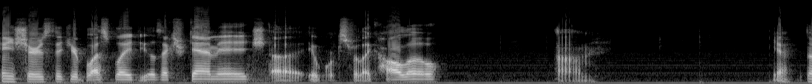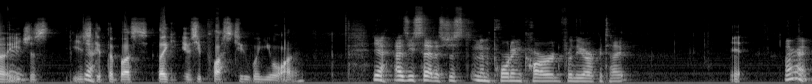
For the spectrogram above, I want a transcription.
ensures that your blessed blade deals extra damage. Uh, it works for like Hallow. Um, yeah, no, you just you just Yeah. get the plus like it gives you plus two when you want it. Yeah, as you said, it's just an important card for the archetype. All right.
